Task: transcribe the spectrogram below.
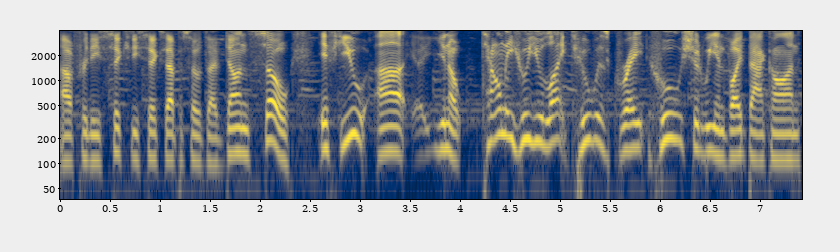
uh, for these 66 episodes I've done. So if you, uh, you know, tell me who you liked, who was great, who should we invite back on,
